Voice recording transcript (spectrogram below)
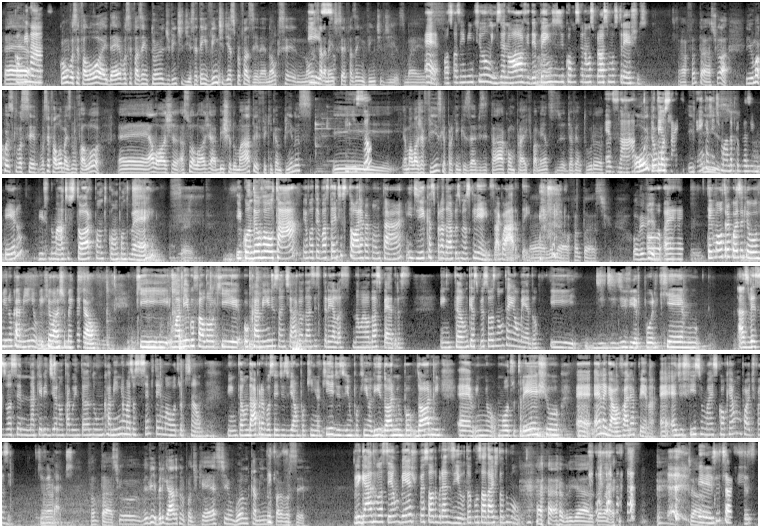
É, Combinado. Como você falou, a ideia é você fazer em torno de 20 dias. Você tem 20 dias para fazer, né? Não que você não Isso. necessariamente você vai fazer em 20 dias, mas É, posso fazer em 21, em 19, depende ah. de como serão os próximos trechos. Ah, fantástico. Ah, e uma coisa que você você falou, mas não falou, é a loja, a sua loja é a Bicho do Mato, e fica em Campinas. E Isso. é uma loja física para quem quiser visitar, comprar equipamentos de, de aventura. Exato. Ou então e tem o site também que a gente manda para o Brasil inteiro, bichodomatostore.com.br. Certo. E quando eu voltar, eu vou ter bastante história para contar e dicas para dar para os meus clientes. Aguardem. Ah, legal, fantástico. Ô, Vivi. Oh, é, tem uma outra coisa que eu ouvi no caminho uhum. e que eu acho bem legal. Que um amigo falou que o caminho de Santiago é o das estrelas, não é o das pedras. Então, que as pessoas não tenham medo e de, de, de vir, porque às vezes você naquele dia não está aguentando um caminho, mas você sempre tem uma outra opção. Então dá para você desviar um pouquinho aqui, desvia um pouquinho ali, dorme um pouco, dorme é, em um outro trecho. É, é legal, vale a pena. É, é, difícil, mas qualquer um pode fazer. De ah, verdade. Fantástico. Vivi, obrigado pelo podcast. Um bom caminho para você. Obrigado você, um beijo pro pessoal do Brasil. Tô com saudade de todo mundo. obrigado, até mais. Tchau. Beijo, tchau.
